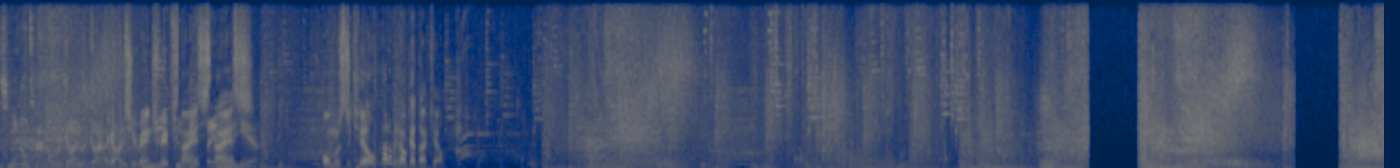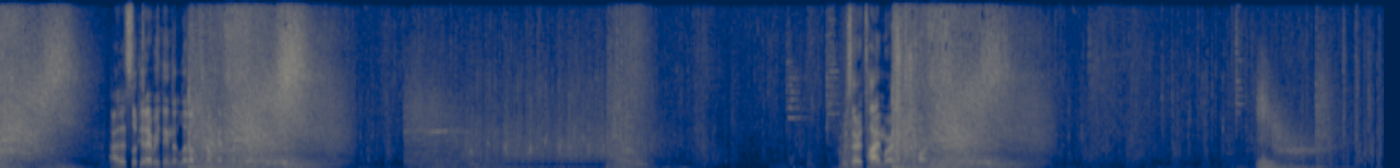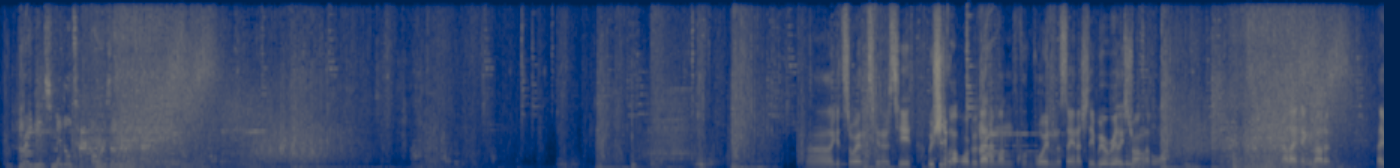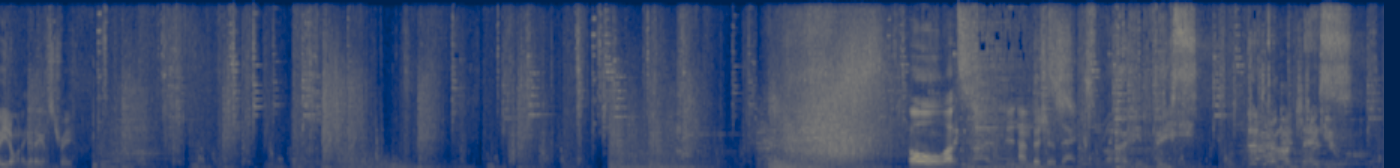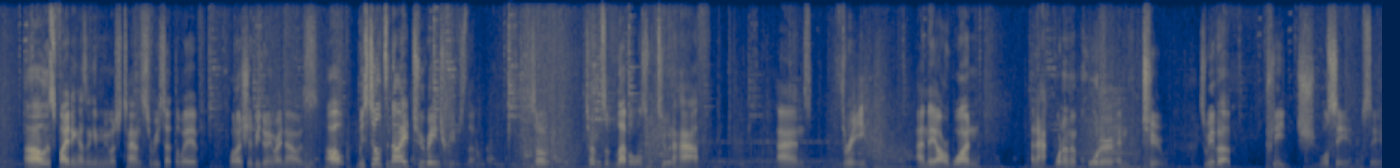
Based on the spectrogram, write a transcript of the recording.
Radiant's middle tower is under. I got the two range creeps, nice, nice. here. Almost a kill. How do we not get that kill? Alright, let's look at everything that led up to not getting that kill. Was there a time where I switched target? Radiant's middle tower is under attack. Uh, gets away in the skin of his teeth. We should have got Orb of Venom on Void in this lane, actually. We were really strong level 1. Now that I think about it. Maybe you don't want to get against Tree. Oh, that's ambitious. Oh, this fighting hasn't given me much chance to reset the wave. What I should be doing right now is... Oh, we still denied two range creeps, though. So, in terms of levels, we're two and a half and three. And they are one and a, one and a quarter and two. So we have a pretty... We'll see. We'll see.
